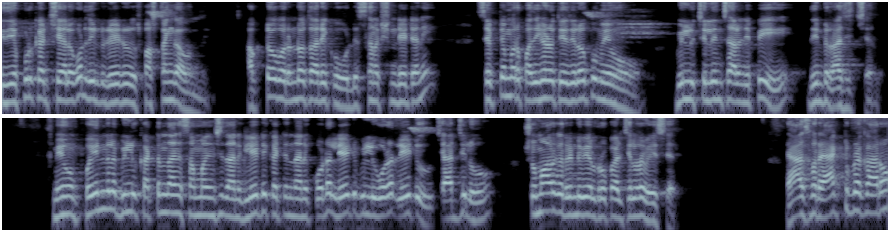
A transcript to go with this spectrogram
ఇది ఎప్పుడు కట్ చేయాలో కూడా దీంట్లో డేట్ స్పష్టంగా ఉంది. అక్టోబర్ రెండో తారీఖు డిస్కనెక్షన్ డేట్ అని సెప్టెంబర్ పదిహేడో తేదీలోపు మేము బిల్లు చెల్లించాలని చెప్పి దీంట్లో రాసిచ్చారు. మేము పోయిన నెల బిల్లు కట్టిన దానికి సంబంధించి దానికి లేటు కట్టిన దానికి కూడా లేటు బిల్లు కూడా రేటు ఛార్జీలు సుమారుగా రెండు వేల రూపాయల చిల్లర వేశారు. యాజ్ ఫర్ యాక్ట్ ప్రకారం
